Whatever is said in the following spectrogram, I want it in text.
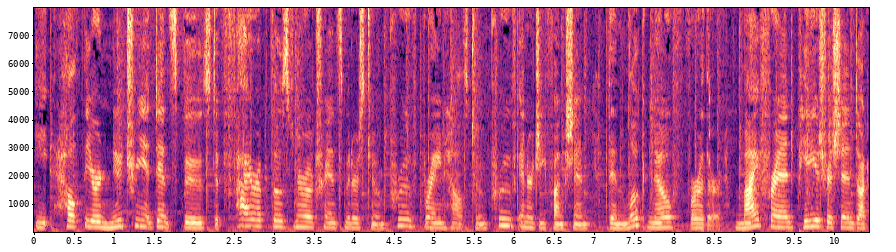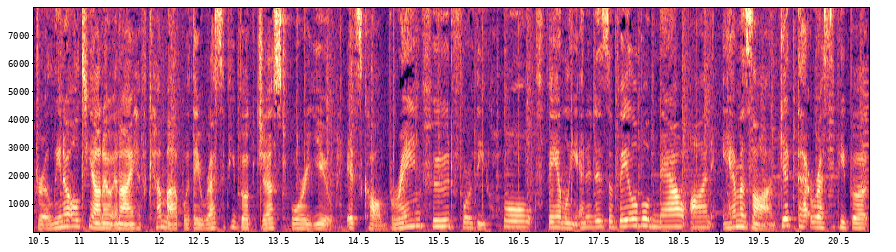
eat healthier, nutrient dense foods to fire up those neurotransmitters to improve brain health, to improve energy function, then look no further. My friend, pediatrician Dr. Alina Olteanu, and I have come up with a recipe book just for you. It's called Brain Food for the Whole Family, and it is available now on Amazon. Get that recipe book,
